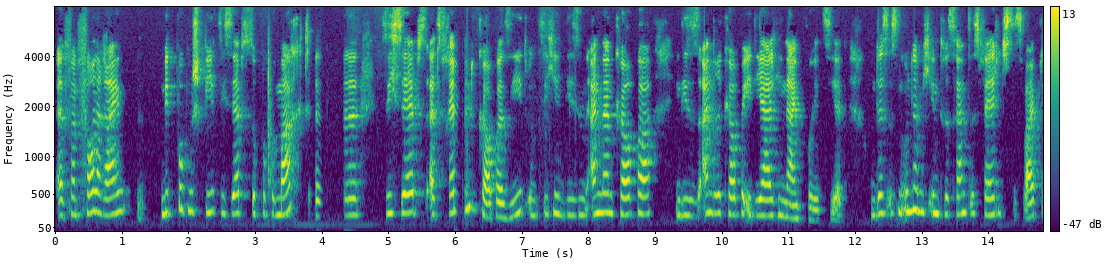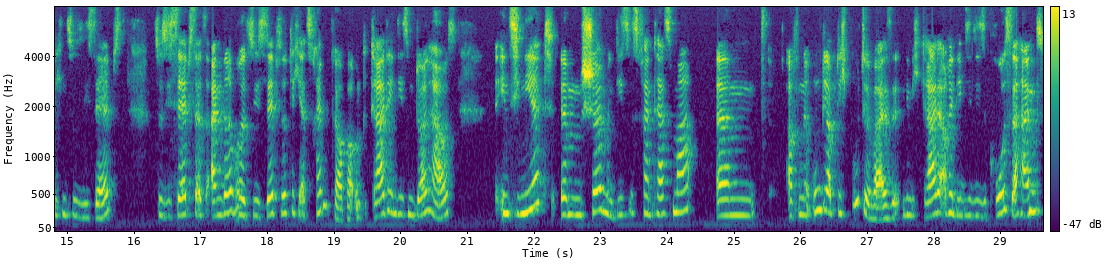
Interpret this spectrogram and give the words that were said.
äh, von vornherein mit Puppen spielt, sich selbst zur Puppe macht, äh, sich selbst als Fremdkörper sieht und sich in diesen anderen Körper, in dieses andere Körperideal hineinprojiziert. Und das ist ein unheimlich interessantes Verhältnis des Weiblichen zu sich selbst, zu sich selbst als anderem oder zu sich selbst wirklich als Fremdkörper. Und gerade in diesem Dollhaus inszeniert ähm, Sherman dieses Phantasma ähm, auf eine unglaublich gute Weise, nämlich gerade auch indem sie diese große Hand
